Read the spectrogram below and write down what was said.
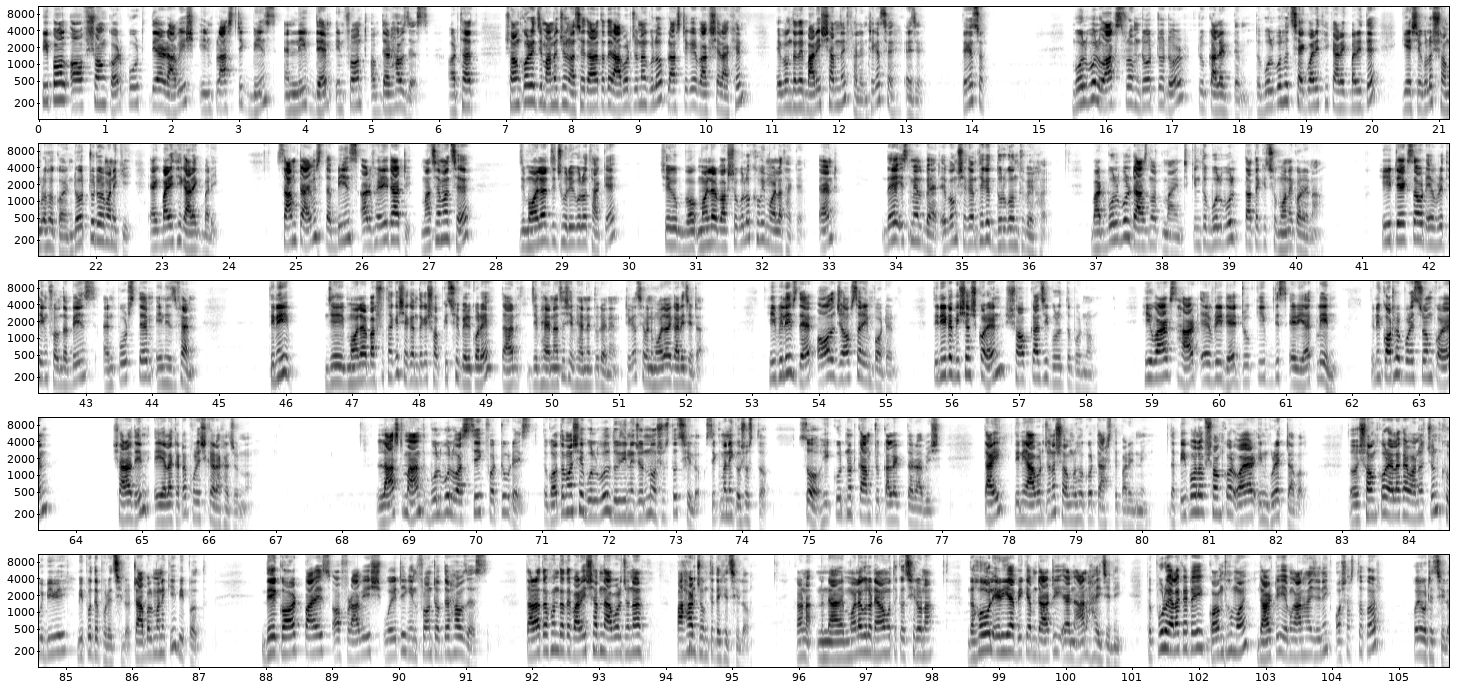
People of Shankar put their rubbish in plastic bins and leave them in front of their houses অর্থাৎ শঙ্করের যে মানুষজন আছে, তারা তাদের আবর্জনাগুলো প্লাস্টিকের বাক্সে রাখেন এবং তাদের বাড়ির সামনে ফেলেন। ঠিক আছে? এই যে, দেখেছ? Bulbul walks from door to door to collect them. তো বুলবুল হচ্ছে এক বাড়ি থেকে আরেক বাড়িতে গিয়ে সেগুলো সংগ্রহ করেন। ডোর টু ডোর মানে কি? এক বাড়ি থেকে আরেক বাড়ি। Sometimes the bins are very dirty. মাঝে মাঝে যে ময়লার যে ঝুড়িগুলো থাকে, সে ময়লার বাক্সগুলো খুবই ময়লা থাকে। অ্যান্ড দে স্মেল ব্যাড এবং সেখান থেকে দুর্গন্ধ বের হয়। But Bulbul does not mind. কিন্তু বুলবুল তাতে কিছু মনে করে না। He takes out everything from the bins and puts them in his van. তিনি যে ময়লার বাক্স থাকে, সেখান থেকে সব কিছুই বের করে তার যে ভ্যান আছে, সেই ভ্যানে তুলে নেন, ঠিক আছে? মানে ময়লার গাড়ি যেটা। He believes that all jobs are important তিনি এটা বিশ্বাস করেন, সব কাজই গুরুত্বপূর্ণ। He works hard every day to keep this area clean তিনি কঠোর পরিশ্রম করেন সারাদিন এই এলাকাটা পরিষ্কার রাখার জন্য। Last month Bulbul was sick for two days তো গত মাসে বুলবুল দুই দিনের জন্য অসুস্থ ছিল। সিক মানে কি? অসুস্থ। So he could not come to collect the rubbish তাই তিনি আবর্জনা সংগ্রহ করতে আসতে পারেননি। The people of Shankar were in great trouble তো শঙ্কর এলাকার মানুষজন খুবই বিপদে পড়েছিল। ট্রাবল মানে কি? বিপদ। They got piles of rubbish waiting in front of the houses তারা তখন তাদের বাড়ির সামনে আবর্জনার পাহাড় জমতে দেখেছিল। কারণ ময়লাগুলো নেওয়ার মতো কেউ ছিল না। The whole area became dirty and unhygienic তো পুরো এলাকাটাই গন্ধময় ডার্টি এবং আনহাইজেনিক অস্বাস্থ্যকর হয়ে উঠেছিল।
